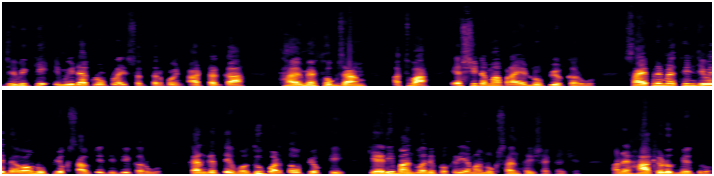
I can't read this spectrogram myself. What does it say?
જેવી કે ઇમિડા સત્તર પોઈન્ટ આઠ ટકા, થાયોમેથોક્ઝામ અથવા એસિટમા પ્રાઇડનો ઉપયોગ કરવો. સાયપ્રિમેથિન જેવી દવાઓનો ઉપયોગ સાવચેતીથી કરવો, કારણ કે તે વધુ પડતા ઉપયોગથી કેરી બાંધવાની પ્રક્રિયામાં નુકસાન થઈ શકે છે. અને હા, ખેડૂત મિત્રો,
